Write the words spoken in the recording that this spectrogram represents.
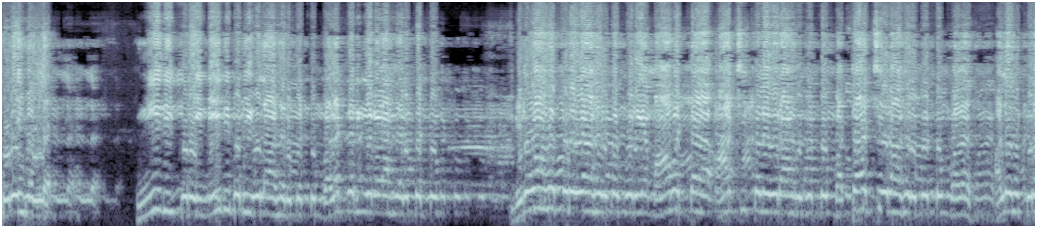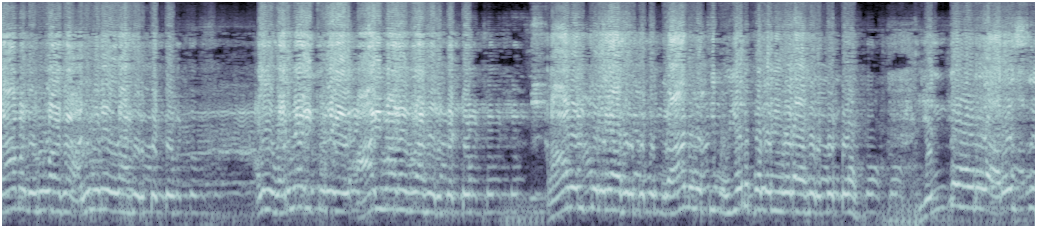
துறைகள்ல நீதித்துறை நீதிபதிகளாக இருக்கட்டும் வழக்கறிஞர்களாக இருக்கட்டும் நிர்வாகத்துறையாக இருக்கக்கூடிய மாவட்ட ஆட்சித்தலைவராக இருக்கட்டும் வட்டாட்சியராக இருக்கட்டும் அல்லது கிராம நிர்வாக அலுவலர்களாக இருக்கட்டும் அல்லது வருவாய்த்துறை ஆய்வாளர்களாக இருக்கட்டும் காவல்துறையாக இருக்கட்டும் ராணுவத்தின் உயர் பதவிகளாக இருக்கட்டும் எந்த ஒரு அரசு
